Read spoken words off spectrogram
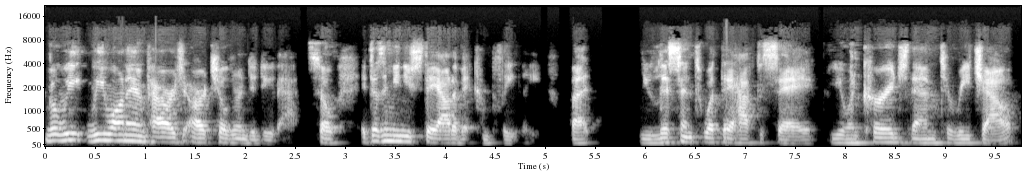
but we we want to empower our children to do that. So it doesn't mean you stay out of it completely, but you listen to what they have to say, you encourage them to reach out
